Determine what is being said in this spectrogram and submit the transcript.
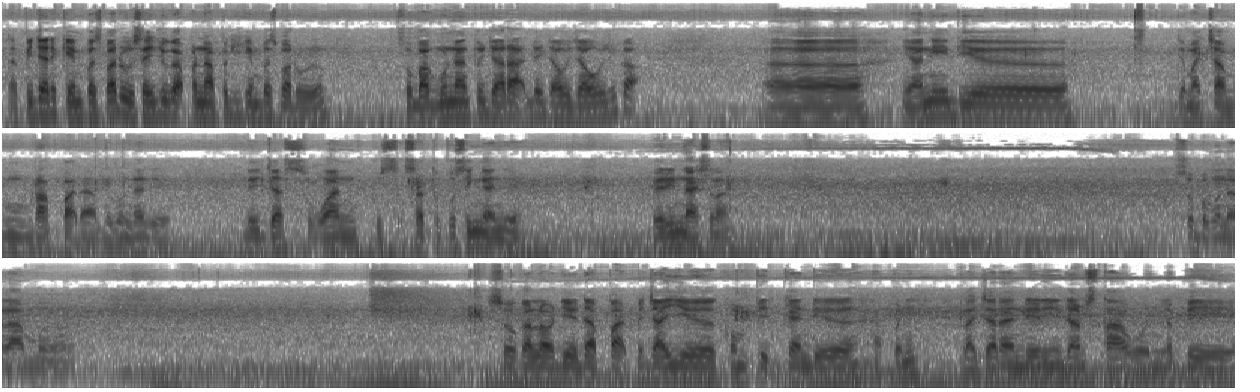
tapi dia ada kampus baru. Saya juga pernah pergi kampus baru tu. So bangunan tu jarak dia jauh-jauh juga uh, yang ni dia dia macam rapat lah bangunan dia. Dia just one satu pusingan je. Very nice lah. So bangunan lama. So kalau dia dapat berjaya completekan dia apa ni pelajaran dia ni dalam setahun lebih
